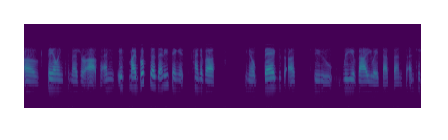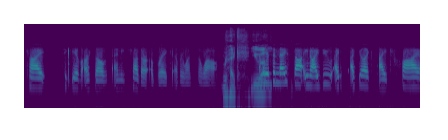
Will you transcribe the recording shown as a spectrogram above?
of failing to measure up. And if my book does anything, it's kind of a, you know, begs us to reevaluate that sense and to try to give ourselves and each other a break every once in a while. Right. You. I mean, uh, it's a nice thought. You know, I do. I I feel like I try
